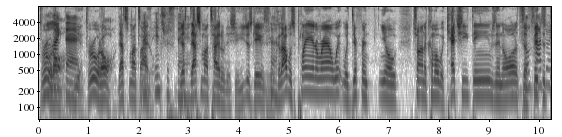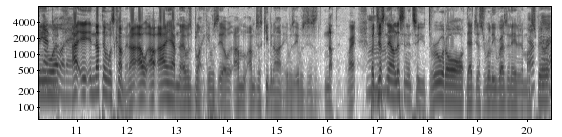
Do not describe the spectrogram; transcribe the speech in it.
Through I it like all. that. Yeah, through it all. That's my title. interesting. Just, that's my title this year. You just gave it to me because I was playing around with with different, you know, trying to come up with catchy themes and all to fit the theme. Well. I, it, and nothing was coming. I, I I have no. It was blank. It was. It was I'm I'm just keeping it on. It was it was just nothing. Right. But just Mm-hmm. now listening to you through it all, that just really resonated in my spirit,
